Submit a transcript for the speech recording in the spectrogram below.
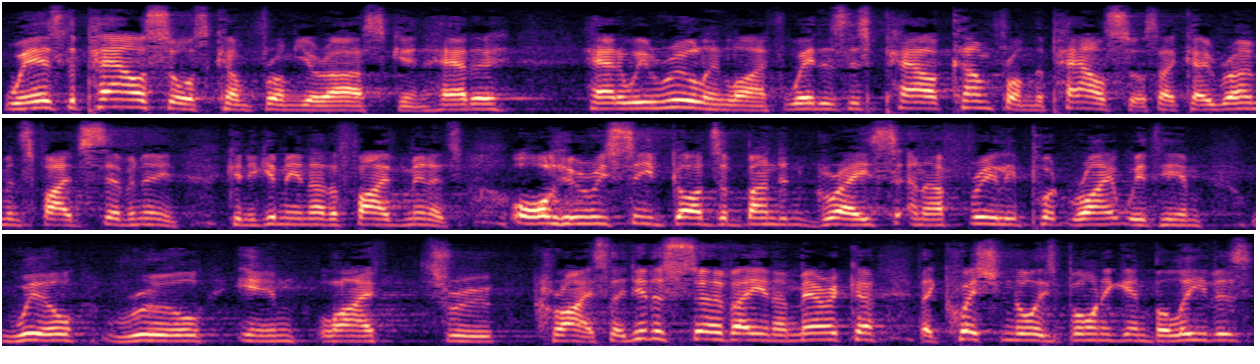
Where's the power source come from, you're asking? How do, how do we rule in life? Where does this power come from? The power source. Okay, Romans 5:17. Can you give me another 5 minutes? All who receive God's abundant grace and are freely put right with him will rule in life through Christ. They did a survey in America. They questioned all these born again believers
